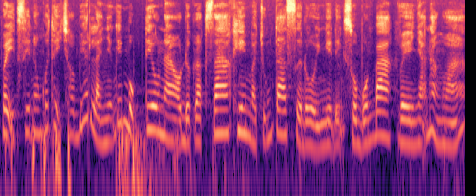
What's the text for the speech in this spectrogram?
Vậy xin ông có thể cho biết là những cái mục tiêu nào được đặt ra khi mà chúng ta sửa đổi Nghị định số 43 về nhãn hàng hóa?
